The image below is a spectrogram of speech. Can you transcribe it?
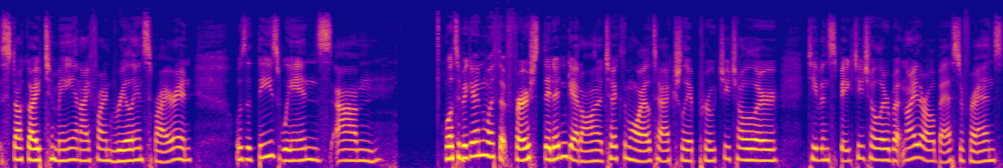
stuck out to me and I found really inspiring was that these Waynes um, well, to begin with, at first they didn't get on. It took them a while to actually approach each other, to even speak to each other. But now they're all best of friends.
